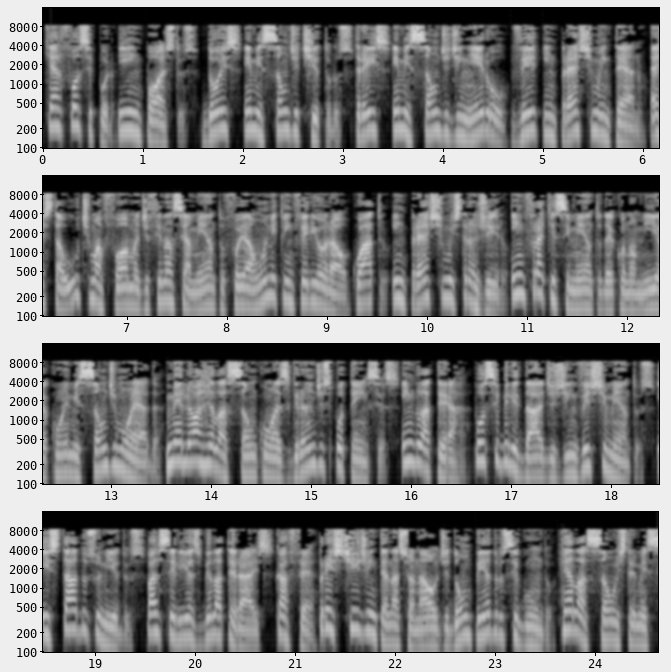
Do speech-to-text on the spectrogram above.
quer fosse por I impostos. 2. Emissão de títulos. 3. Emissão de dinheiro ou V. Empréstimo interno. Esta última forma de financiamento foi a única inferior ao 4. Empréstimo estrangeiro. Enfraquecimento da economia com emissão de moeda. Melhor relação com as grandes potências. Inglaterra. Possibilidades de investimentos. Estados Unidos. Parcerias bilaterais. Café. Prestígio internacional de Dom Pedro II. Relação estremecida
